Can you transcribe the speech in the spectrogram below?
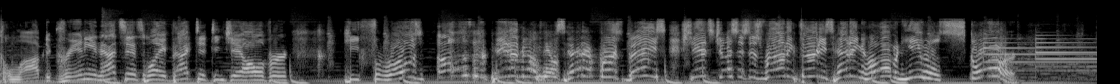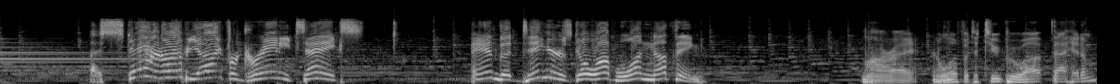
A lob to Granny, and that's in play. Back to DJ Oliver. He throws over Peter McNeil's head at first base. Chance Justice is rounding third. He's heading home, and he will score. Score an RBI for Granny Tanks. And the Dingers go up 1 nothing. All right. And Lofa Tatupu up. That hit him.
